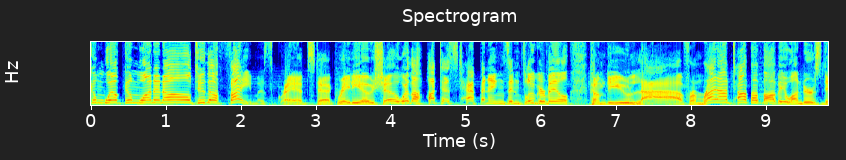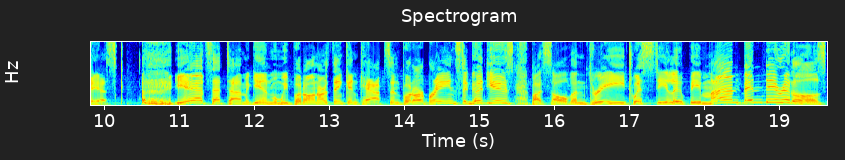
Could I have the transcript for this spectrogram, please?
Welcome, welcome, one and all, to the famous Grabstack Radio Show, where the hottest happenings in Pflugerville come to you live from right on top of Bobby Wonder's desk. Yeah, it's that time again when we put on our thinking caps and put our brains to good use by solving three twisty, loopy, mind bendy riddles.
